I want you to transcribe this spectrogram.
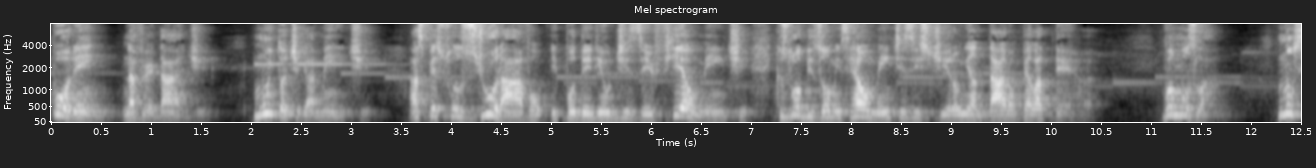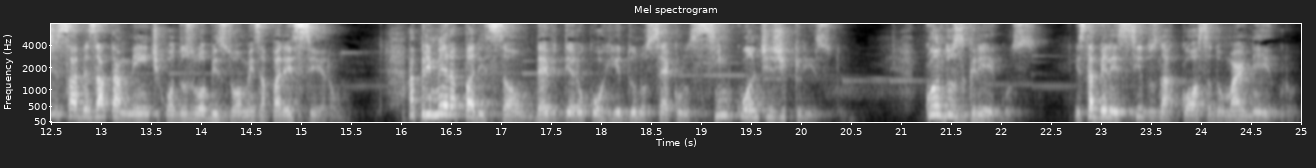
Porém, na verdade, muito antigamente, as pessoas juravam e poderiam dizer fielmente que os lobisomens realmente existiram e andaram pela terra. Vamos lá. Não se sabe exatamente quando os lobisomens apareceram. A primeira aparição deve ter ocorrido no século V a.C., quando os gregos, estabelecidos na costa do Mar Negro,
